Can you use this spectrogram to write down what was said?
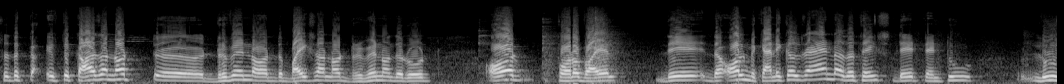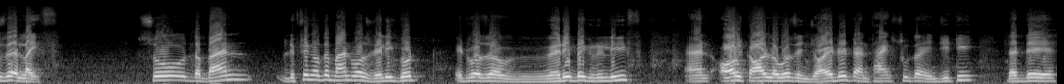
so the if the cars are not uh, driven or the bikes are not driven on the road or for a while they the all mechanicals and other things they tend to lose their life. So the ban lifting of the ban was really good. It was a very big relief and all car lovers enjoyed it and thanks to the NGT that they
